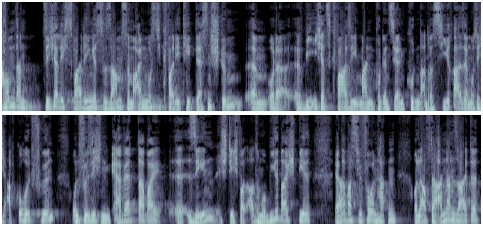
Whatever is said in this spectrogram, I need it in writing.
kommen dann sicherlich zwei Dinge zusammen. Zum einen muss die Qualität dessen stimmen ähm, oder äh, wie ich jetzt quasi meinen potenziellen Kunden adressiere. Also er muss sich abgeholt fühlen und für sich einen Mehrwert dabei äh, sehen. Stichwort Automobilbeispiel, ja, was wir vorhin hatten. Und auf der anderen Seite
